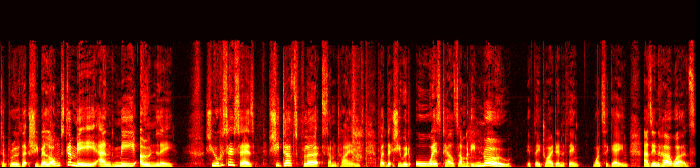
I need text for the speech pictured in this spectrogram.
to prove that she belongs to me and me only. She also says she does flirt sometimes, but that she would always tell somebody no if they tried anything. Once again, as in her words,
